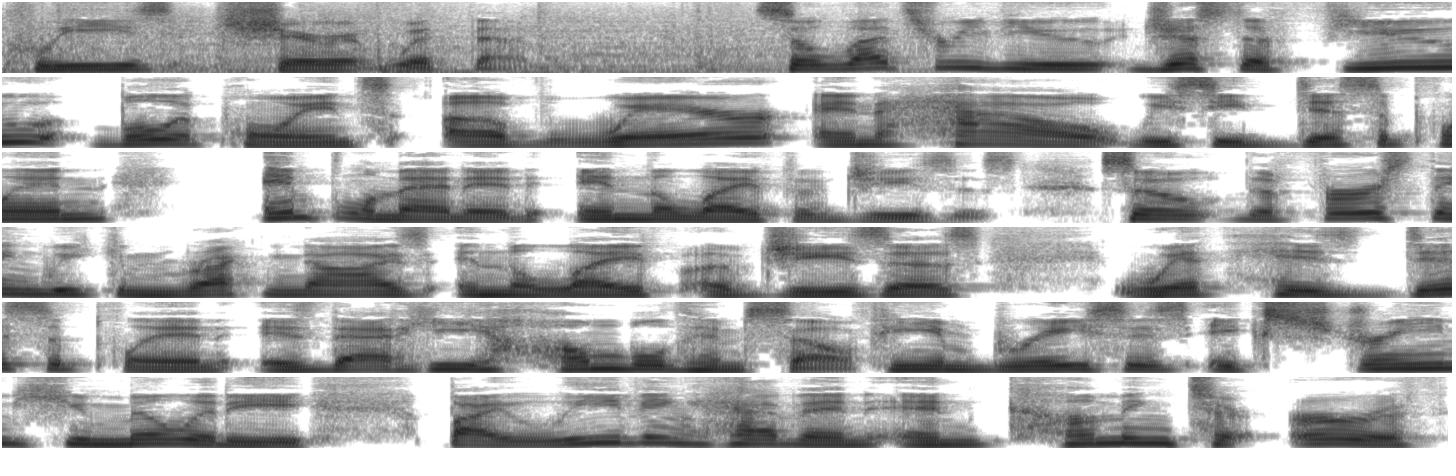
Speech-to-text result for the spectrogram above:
please share it with them. So let's review just a few bullet points of where and how we see discipline implemented in the life of Jesus. So the first thing we can recognize in the life of Jesus with his discipline is that he humbled himself. He embraces extreme humility by leaving heaven and coming to earth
